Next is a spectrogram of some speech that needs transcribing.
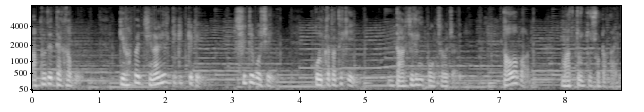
আপনাদের দেখাবো কীভাবে জেনারেল টিকিট কেটে সিটে বসে কলকাতা থেকে দার্জিলিং পৌঁছানো যায়। তাও আবার মাত্র দুশো টাকায়।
